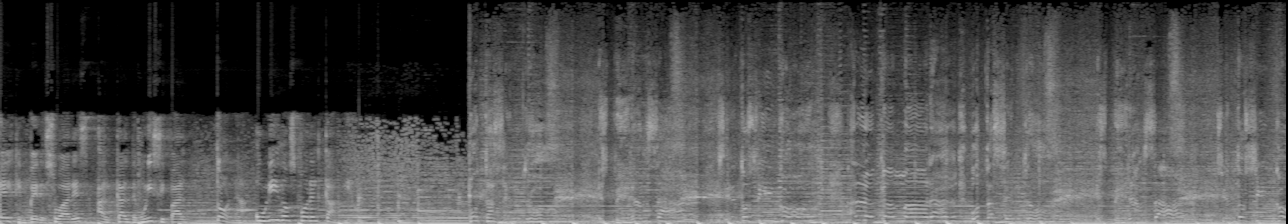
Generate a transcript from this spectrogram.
Elkin Pérez Suárez, alcalde municipal, Tona, Unidos por el Cambio. Bota Centro, Esperanza, 105, a la cámara, Bota Centro, Esperanza, 105,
